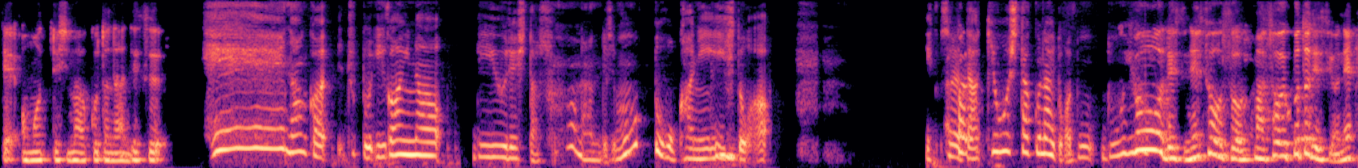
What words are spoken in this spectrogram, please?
て思ってしまうことなんです。へえ、なんかちょっと意外な理由でした。そうなんです。もっと他にいい人がそれは妥協したくないとか、どう、どういうそうですね。そうそう。まあそういうことですよね。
